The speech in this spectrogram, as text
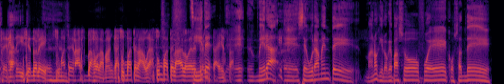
Seriani diciéndole, eh, zúmbatela bajo la manga, zúmbatela ahora, zúmbatela lo de la Sí, te- entrevista esa. eh, eh, mira, eh, seguramente, mano, aquí lo que pasó fue cosas de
